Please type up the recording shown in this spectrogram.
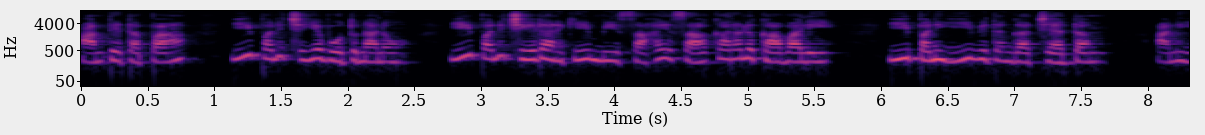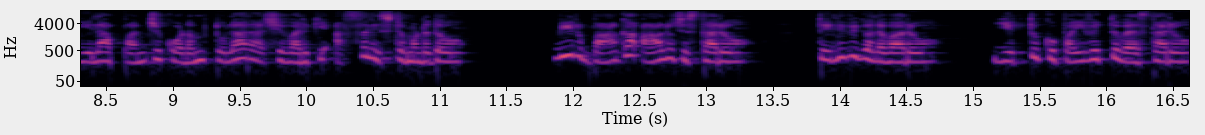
అంతే తప్ప ఈ పని చెయ్యబోతున్నాను. ఈ పని చేయడానికి మీ సహాయ సహకారాలు కావాలి. ఈ పని ఈ విధంగా చేద్దాం అని ఇలా పంచుకోవడం తులారాశి వారికి అస్సలు ఇష్టముండదు. వీరు బాగా ఆలోచిస్తారు. తెలివిగలవారు ఎత్తుకు పైవెత్తు వేస్తారు.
